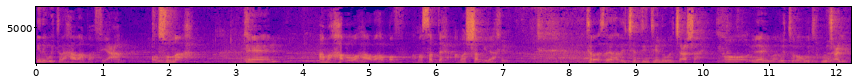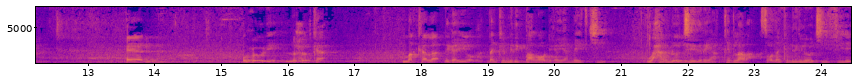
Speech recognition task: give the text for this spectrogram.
inay witr ahaadaan baa fiican oo sunno ah. Ama hal uu ahaado hal qof ama saddex ama shan ila akhiri tiradaas dheer hadday jeer diinteennu way jeceshahay? Oo ilaahay waa witr oo witrku wuu jecel yahay. Wuxuu yidhi luxudka marka la dhigayo dhanka midig baa loo dhigayaa maydkii waxaana loo jeedinayaa qiblada isagoo dhanka midig loo jiifiyey.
